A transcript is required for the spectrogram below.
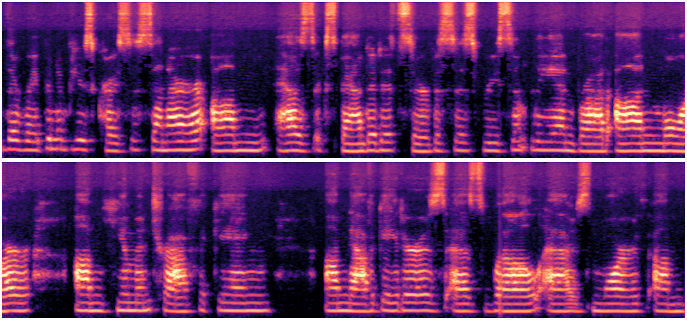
the Rape and Abuse Crisis Center um, has expanded its services recently and brought on more um, human trafficking um, navigators as well as more um,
